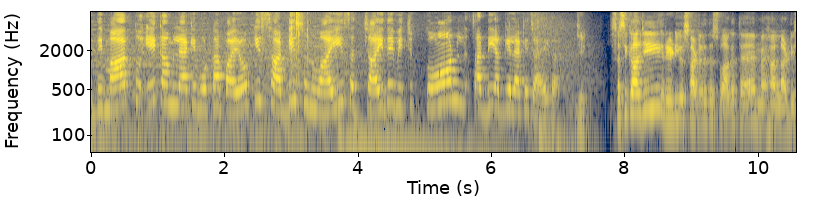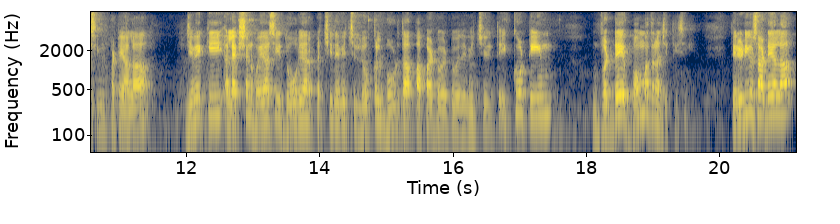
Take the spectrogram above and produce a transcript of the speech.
ਦਿਮਾਗ ਤੋਂ ਇਹ ਕੰਮ ਲੈ ਕੇ ਵੋਟਾਂ ਪਾਇਓ ਕਿ ਸਾਡੀ ਸੁਣਵਾਈ, ਸੱਚਾਈ ਦੇ ਵਿੱਚ ਕੌਣ ਸਾਡੀ ਅੱਗੇ ਲੈ ਕੇ ਜਾਏਗਾ। ਜੀ। ਸਤਿ ਸ਼੍ਰੀ ਅਕਾਲ ਜੀ। ਰੇਡੀਓ ਸਾਡੇ ਲਈ ਤੋਂ ਸਵਾਗਤ ਹੈ। ਮੈਂ ਹਾਂ ਲਾਡੀ ਸਿੰਘ ਪਟਿਆਲਾ। ਜਿਵੇਂ ਕਿ ਇਲੈਕਸ਼ਨ ਹੋਇਆ ਸੀ 2025 ਦੇ ਵਿੱਚ ਲੋਕਲ ਬੋਰਡ ਦਾ, ਪਾਪਾ ਟੋਏ ਟੋਏ ਦੇ ਵਿੱਚ, ਤੇ ਇੱਕੋ ਟੀਮ ਵੱਡੇ ਬਹੁਮਤ ਨਾਲ ਜਿੱਤੀ ਸੀ। ਤੇ ਰੇਡੀਓ ਸਾਡੇ ਵਾਲਾ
